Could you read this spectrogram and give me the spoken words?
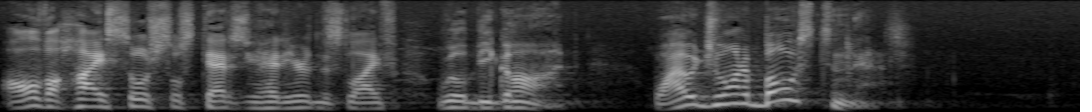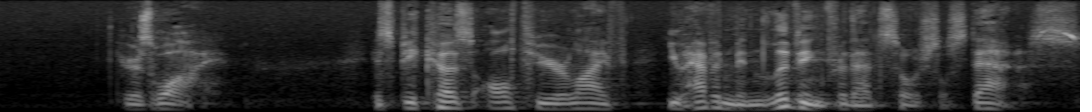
all the high social status you had here in this life will be gone. Why would you want to boast in that? Here's why it's because all through your life, you haven't been living for that social status.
